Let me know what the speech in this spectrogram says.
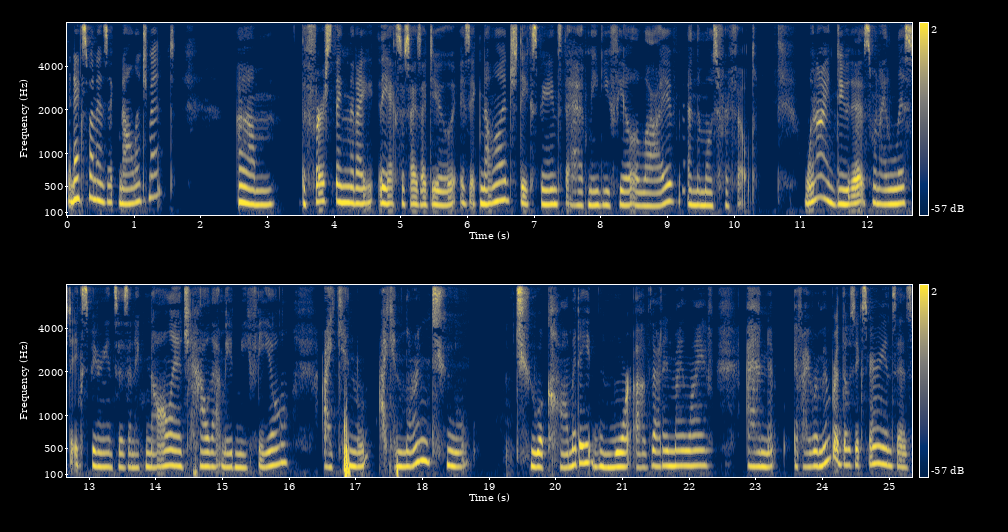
The next one is acknowledgement. Um, the first thing that I, the exercise I do is acknowledge the experience that have made you feel alive and the most fulfilled. When I do this, when I list experiences and acknowledge how that made me feel, I can I can learn to to accommodate more of that in my life. And if I remembered those experiences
